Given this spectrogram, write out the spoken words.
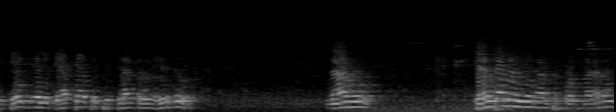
ಈ ದೇಶದಲ್ಲಿ ಜಾತ್ಯತೀತ ಸಿದ್ಧಾಂತವನ್ನು ಹಿಡಿದು, ನಾವು ಜನತಾದಳಿಗೆ ನಾವು ಸಪೋರ್ಟ್ ಮಾಡೋಣ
